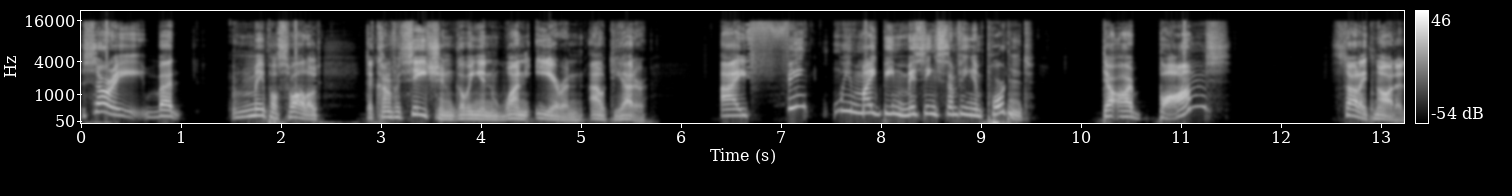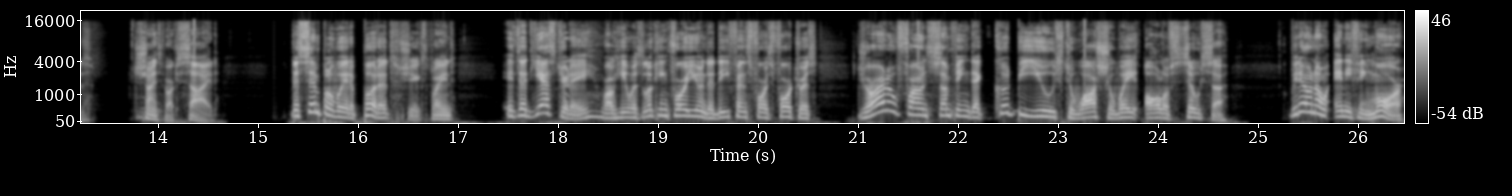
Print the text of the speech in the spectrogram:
Sorry, but Maple swallowed the conversation going in one ear and out the other. I think we might be missing something important. There are bombs? Starlight nodded. Shinespark sighed. The simple way to put it, she explained, is that yesterday, while he was looking for you in the Defense Force Fortress, Gerardo found something that could be used to wash away all of Sousa. We don't know anything more,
